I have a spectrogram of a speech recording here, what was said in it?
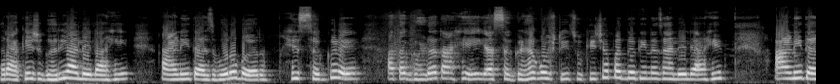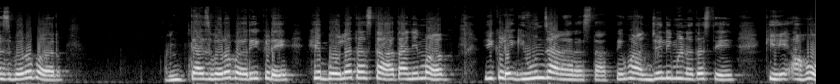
राकेश घरी आलेला आहे आणि त्याचबरोबर हे सगळे आता घडत आहे. या सगळ्या गोष्टी चुकीच्या पद्धतीने झालेल्या आहेत आणि त्याचबरोबर त्याचबरोबर इकडे हे बोलत असतात आणि मग इकडे घेऊन जाणार असतात. तेव्हा अंजली म्हणत असते की अहो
